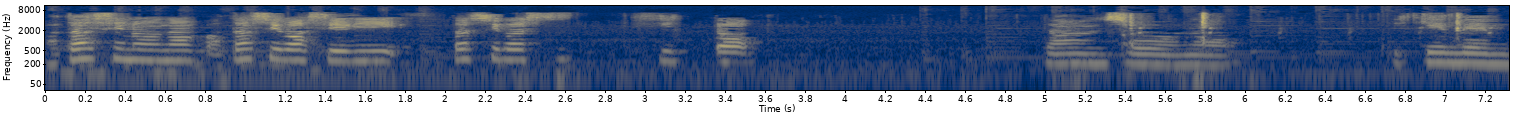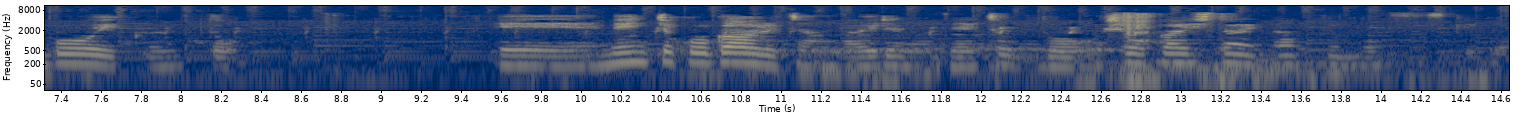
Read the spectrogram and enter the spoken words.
私のなんか、私が知り、私が知った男性のイケメンボーイくんと、えー、メンチョコガールちゃんがいるので、ちょっと紹介したいなって思うんですけど、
